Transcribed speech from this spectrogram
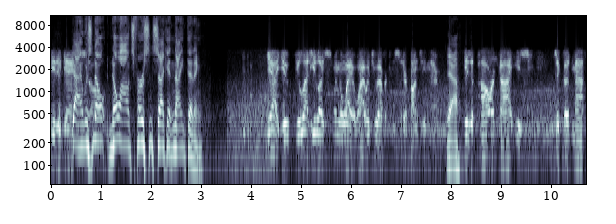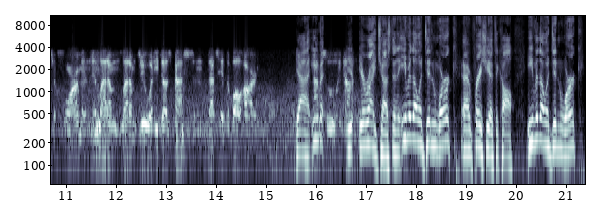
see the game. Yeah, it was so- no no outs, first and second, ninth inning. Yeah, you you let Eloy swing away. Why would you ever consider bunting there? Yeah. He's a power guy. He's it's a good matchup for him, and, and let him let him do what he does best, and that's hit the ball hard. Yeah, even Absolutely not. you're right, Justin. Even though it didn't work, I appreciate the call. Even though it didn't work,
